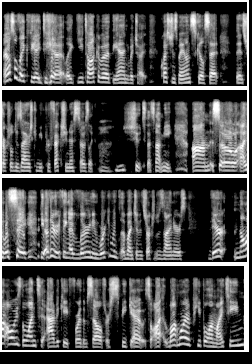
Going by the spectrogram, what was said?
I also like the idea, like you talk about at the end, which I questions my own skill set. The instructional designers can be perfectionists. I was like, oh, shoot, that's not me. Um, so I will say the other thing I've learned in working with a bunch of instructional designers they're not always the one to advocate for themselves or speak out. So I, a lot more people on my team,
